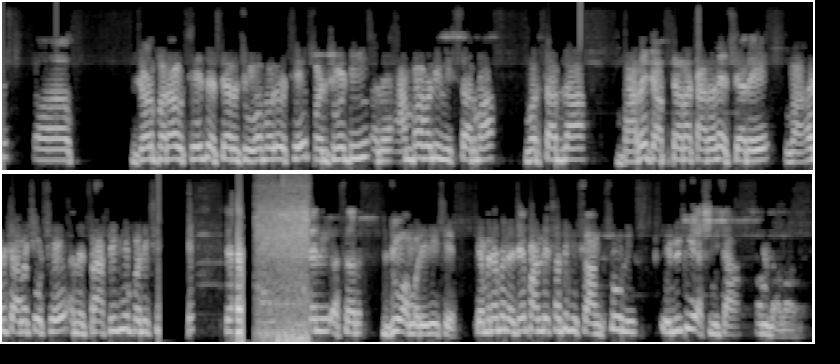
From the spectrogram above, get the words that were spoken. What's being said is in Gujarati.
જળભરાવ છે તે અત્યારે જોવા મળ્યો છે. પંચવટી અને આંબાવાડી વિસ્તારમાં વરસાદના ભારે ઝાપટાના કારણે અત્યારે વાહન ચાલકો છે અને ટ્રાફિકની પરિસ્થિતિ અસર જોવા મળી રહી છે. કેમેરામેન અજય પાંડે સાથે કિશાંક સોની એબીપી અસ્મિતા અમદાવાદ.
